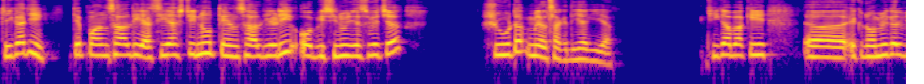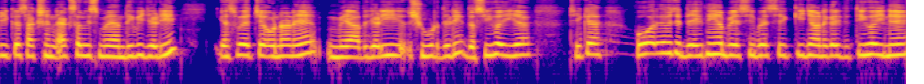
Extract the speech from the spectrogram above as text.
ਠੀਕ ਆ ਜੀ? ਤੇ 5 ਸਾਲ ਦੀ ਐਸਸੀ ਐਸਟੀ ਨੂੰ 3 ਸਾਲ ਦੀ ਜਿਹੜੀ ਓਬੀਸੀ ਨੂੰ ਜਿਸ ਵਿੱਚ ਛੂਟ ਮਿਲ ਸਕਦੀ ਹੈਗੀ ਆ। ਠੀਕ ਆ, ਬਾਕੀ economical weaker section ex serviceman ਦੀ ਵੀ ਜਿਹੜੀ ਇਸ ਵਿੱਚ ਉਹਨਾਂ ਨੇ ਮਿਆਦ ਜਿਹੜੀ ਛੂਟ ਜਿਹੜੀ ਦੱਸੀ ਹੋਈ ਹੈ, ਠੀਕ ਹੈ। ਹੋਰ ਇਹਦੇ ਵਿੱਚ ਦੇਖਦੇ ਹਾਂ ਬੇਸਿਕ ਬੇਸਿਕ ਕੀ ਜਾਣਕਾਰੀ ਦਿੱਤੀ ਹੋਈ ਨੇ।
